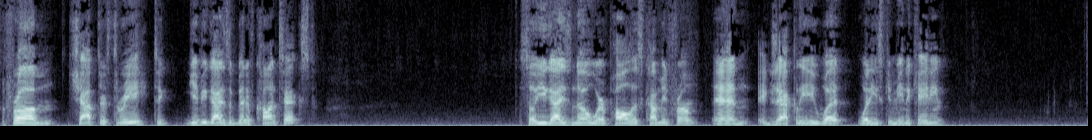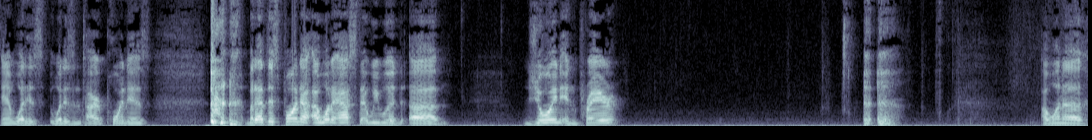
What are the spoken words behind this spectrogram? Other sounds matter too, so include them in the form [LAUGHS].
from chapter 3 to give you guys a bit of context so you guys know where Paul is coming from and exactly what what he's communicating and what his what his entire point is. [CLEARS THROAT] but at this point, I, I want to ask that we would uh, join in prayer. [CLEARS THROAT] I want to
